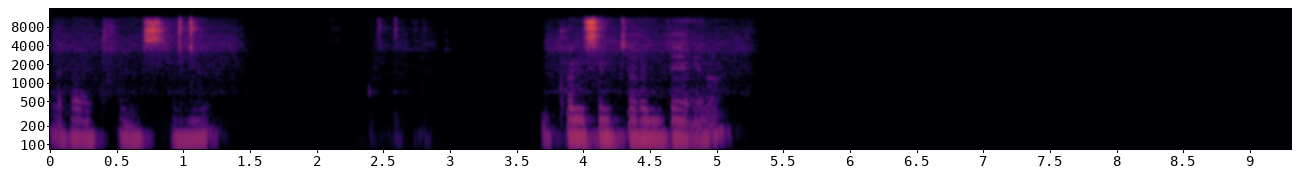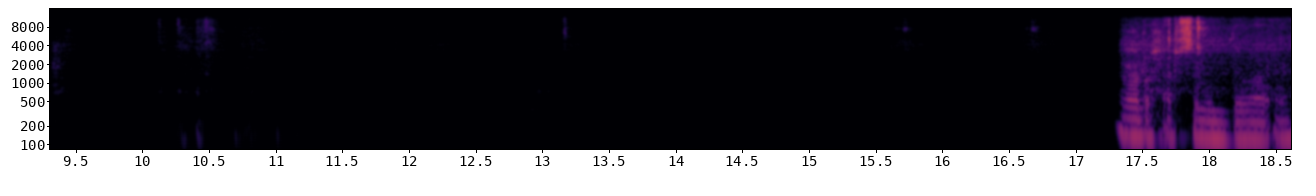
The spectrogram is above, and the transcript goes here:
لغاية خمسين بكون سنتر الدائرة. هون راح أرسم الدوائر.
